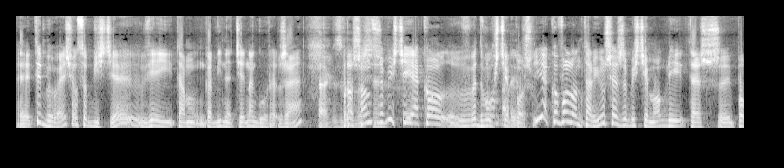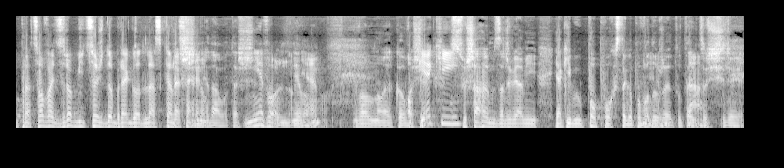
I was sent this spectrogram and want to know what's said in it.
E, Ty byłeś osobiście w jej tam gabinecie na górę, że Tak, prosząc, się. żebyście jako we dwóchście poszli, jako wolontariusze, żebyście mogli też popracować, zrobić coś dobrego dla Też skansenu. się nie dało. Też nie wolno, Nie nie? wolno. Nie wolno jako właśnie Opieki- Słyszałem za drzwiami, jaki był popłoch z tego powodu, że tutaj tak. coś się dzieje.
